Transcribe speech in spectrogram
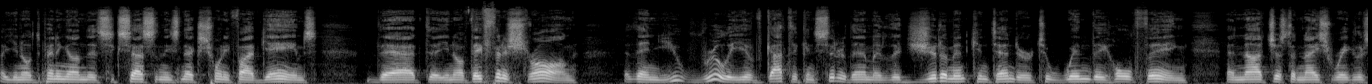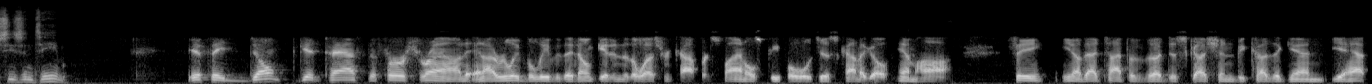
uh, you know, depending on the success in these next 25 games, that uh, you know if they finish strong, then you really have got to consider them a legitimate contender to win the whole thing, and not just a nice regular season team. If they don't get past the first round, and I really believe if they don't get into the Western Conference Finals, people will just kind of go hem ha. See, you know that type of uh, discussion because again, you have.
